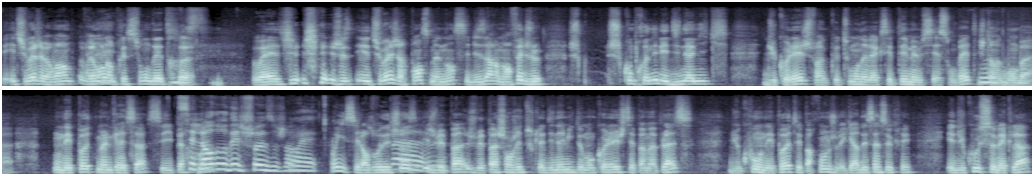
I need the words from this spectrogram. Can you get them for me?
Et tu vois, j'avais vraiment, vraiment Ouais. l'impression d'être. euh, ouais, je- je- je- et tu vois, j'y repense maintenant, c'est bizarre. Mais en fait, je, je, je comprenais les dynamiques du collège, que tout le monde avait accepté, même si elles sont bêtes. Et J'étais en Mm. mode, bon, bah, on est potes malgré ça, c'est hyper C'est cool. l'ordre des choses, genre. Ouais. Oui, c'est l'ordre des peux choses pas, et je vais oui. pas, je vais pas changer toute la dynamique de mon collège, c'est pas ma place. Du coup, on est potes et par contre, je vais garder ça secret. Et du coup, ce mec-là,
